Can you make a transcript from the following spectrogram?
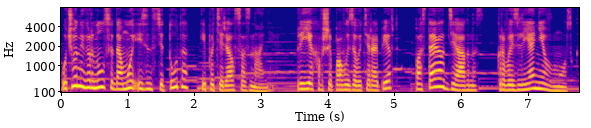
ученый вернулся домой из института и потерял сознание. Приехавший по вызову терапевт поставил диагноз – кровоизлияние в мозг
